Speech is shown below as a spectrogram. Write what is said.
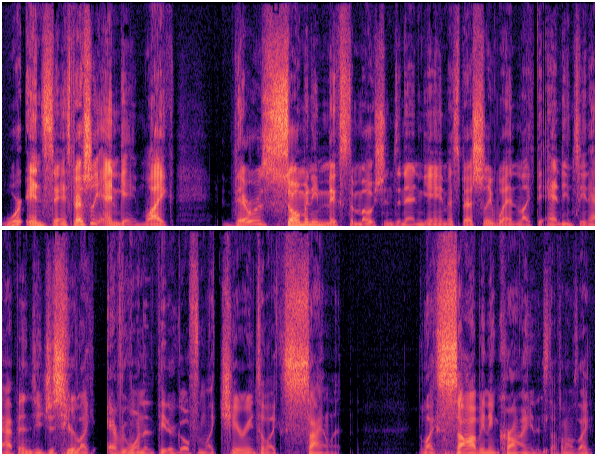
were insane, especially Endgame. Like there was so many mixed emotions in Endgame, especially when like the ending scene happens. You just hear like everyone in the theater go from like cheering to like silent, like sobbing and crying and stuff. And I was like,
